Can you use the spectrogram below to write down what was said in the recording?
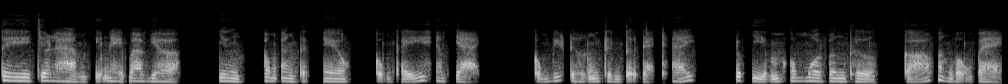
Tuy chưa làm chuyện này bao giờ, nhưng không ăn thịt heo cũng thấy heo chạy. Cũng biết được trình tự đại khái. Lục diễm hôn môi vân thường có văn vụn về.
